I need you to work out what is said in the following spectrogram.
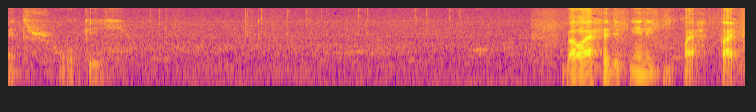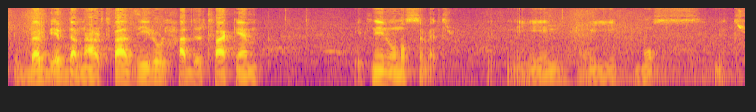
متر. okay. يبقى واحد اتنين اتنين واحد. طيب الباب بيبدأ من ارتفاع zero لحد ارتفاع كام؟ اتنين ونص متر. اتنين ونص متر.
